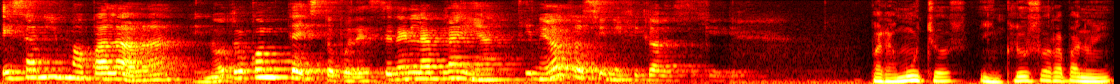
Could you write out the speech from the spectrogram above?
esa misma palabra en otro contexto, puede ser en la playa, tiene otro significado. Para muchos, incluso Rapanui,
